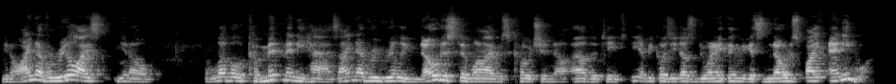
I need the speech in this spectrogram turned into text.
you know, I never realized, you know, the level of commitment he has. I never really noticed him when I was coaching other teams. Yeah, because he doesn't do anything that gets noticed by anyone.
